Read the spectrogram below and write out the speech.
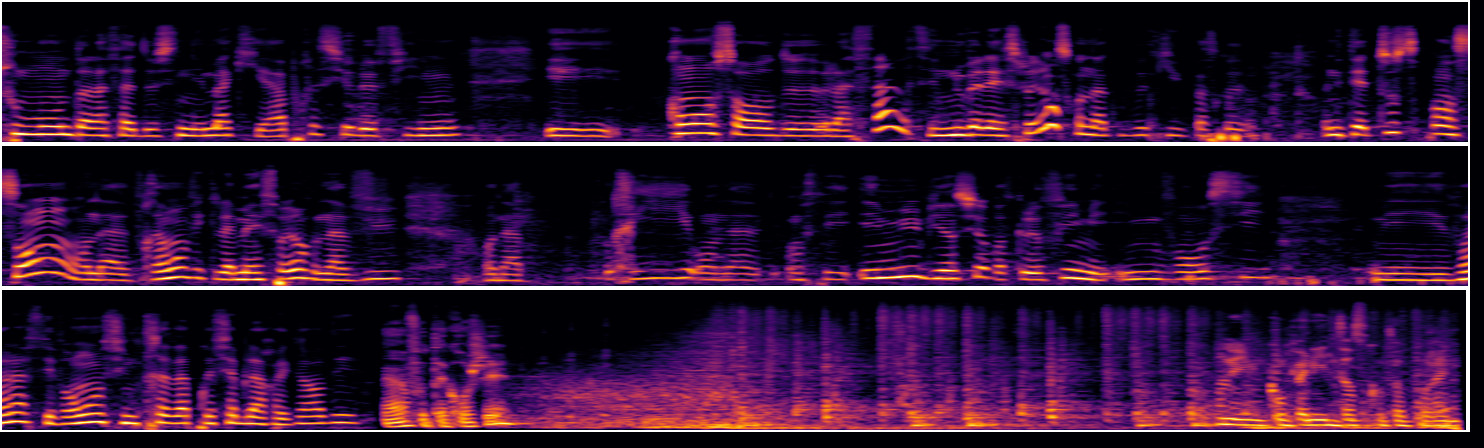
tout le monde dans la salle de cinéma qui a apprécié le film. Et quand on sort de la salle, c'est une nouvelle expérience qu'on a vécue parce qu'on était tous ensemble, on a vraiment vécu la même expérience, on a vu, on a ri, on, a, on s'est ému bien sûr parce que le film est émouvant aussi. Mais voilà, c'est vraiment un film très appréciable à regarder. Hein, faut t'accrocher. On est une compagnie de danse contemporaine.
